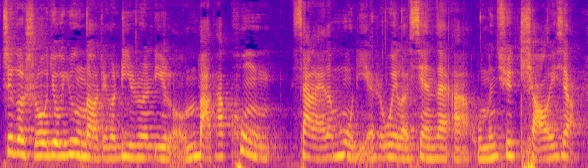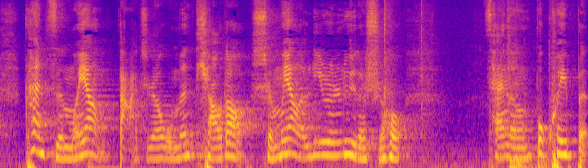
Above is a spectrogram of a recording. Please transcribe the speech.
这个时候就用到这个利润率了。我们把它空下来的目的也是为了现在啊，我们去调一下，看怎么样打折，我们调到什么样的利润率的时候才能不亏本。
